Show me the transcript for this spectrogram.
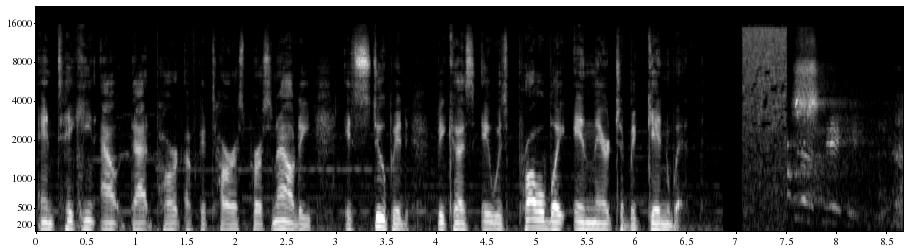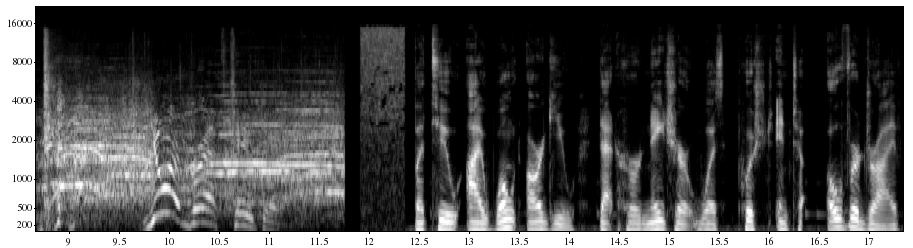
and taking out that part of Katara's personality is stupid because it was probably in there to begin with. You're breathtaking. But two, I won't argue that her nature was pushed into overdrive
